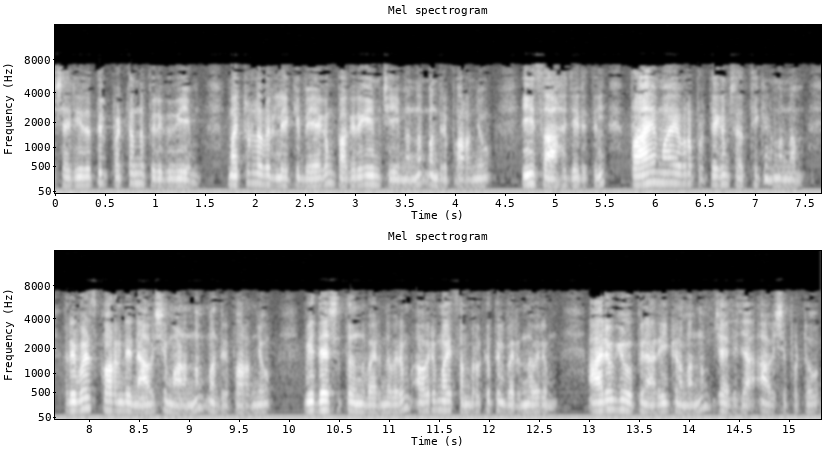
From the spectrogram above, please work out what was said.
ശരീരത്തിൽ പെട്ടെന്ന് പെരുകുകയും മറ്റുള്ളവരിലേക്ക് വേഗം പകരുകയും ചെയ്യുമെന്ന് മന്ത്രി പറഞ്ഞു. ഈ സാഹചര്യത്തിൽ പ്രായമായവർ പ്രത്യേകം ശ്രദ്ധിക്കണമെന്നും റിവേഴ്സ് ക്വാറന്റൈൻ ആവശ്യമാണെന്നും മന്ത്രി പറഞ്ഞു. വിദേശത്ത് നിന്ന് വരുന്നവരും അവരുമായി സമ്പർക്കത്തിൽ വരുന്നവരും ആരോഗ്യവകുപ്പിനെ അറിയിക്കണമെന്നും ശൈലജ ആവശ്യപ്പെട്ടു.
